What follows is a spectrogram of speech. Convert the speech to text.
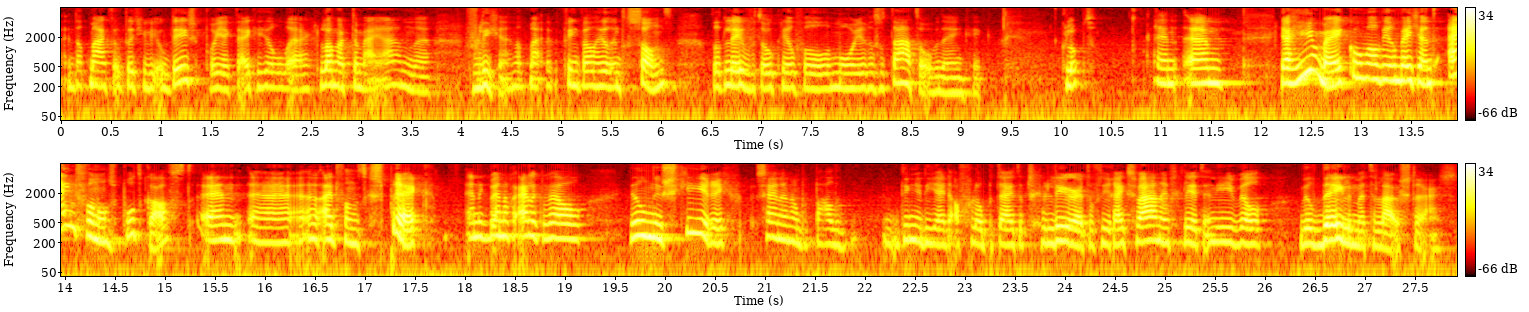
en dat maakt ook dat jullie ook deze projecten eigenlijk heel erg langer termijn aan vliegen. En dat vind ik wel heel interessant. Dat levert ook heel veel mooie resultaten op, denk ik. Klopt. En um, ja, hiermee komen we alweer een beetje aan het eind van onze podcast en uh, uit van het gesprek. En ik ben nog eigenlijk wel heel nieuwsgierig. Zijn er nou bepaalde dingen die jij de afgelopen tijd hebt geleerd, of die Rijkswaan heeft geleerd, en die je wel wilt delen met de luisteraars?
